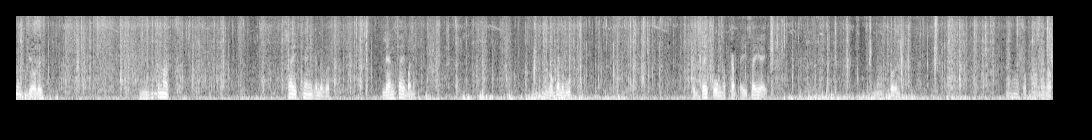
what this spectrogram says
นั่งผู้เดียวเลยนี่ก็มาใส่แข่งกันแล้วก็แลนใส่บ่เนี่ยลงกันระบุเป็นไส้โกงครับกับไอ้ไส้ไอ้เนี่ยเปิดโอ้เขาผ่านแล้วครับ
